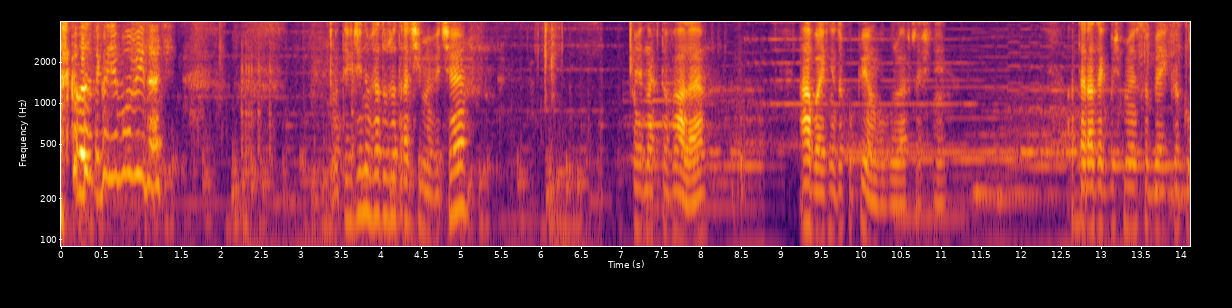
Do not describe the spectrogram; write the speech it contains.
A szkoda, że tego nie było widać. No, tych dżinów za dużo tracimy, wiecie? Jednak to wale. A, bo ich nie dokupiłem w ogóle wcześniej. A teraz jakbyśmy sobie ich, doku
